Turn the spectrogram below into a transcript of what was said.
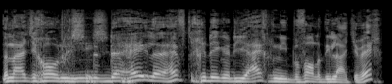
Dan laat je gewoon de, de hele heftige dingen die je eigenlijk niet bevallen, die laat je weg.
